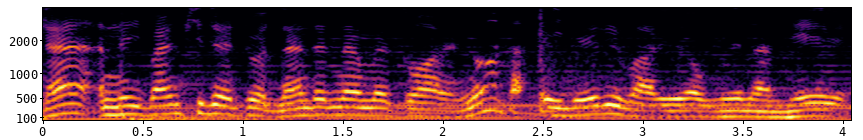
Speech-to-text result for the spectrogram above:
လမ်းအနေပိုင်းဖြစ်တဲ့အတွက်လမ်းတန်းတန်းပဲသွားတယ်နော်ဒါအိမ်လေးတွေဘာတွေတော့ဝင်လာနေတယ်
